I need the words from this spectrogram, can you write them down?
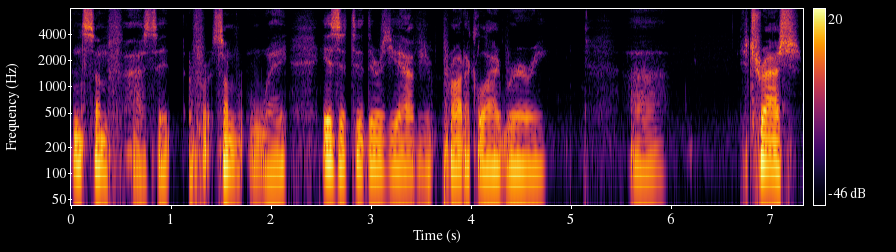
in some facet or some way is it that there's you have your product library, uh, your trash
